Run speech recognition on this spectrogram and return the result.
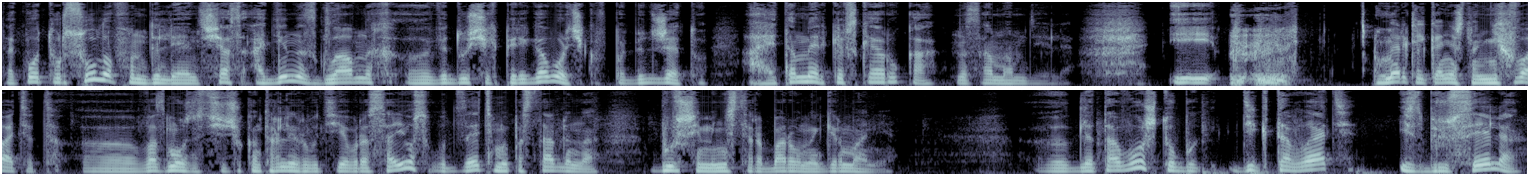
Так вот, Урсула фон де Лейн сейчас один из главных э, ведущих переговорщиков по бюджету. А это меркельская рука на самом деле. И Меркель, конечно, не хватит э, возможности еще контролировать Евросоюз. Вот за этим и поставлена бывший министр обороны Германии. Э, для того, чтобы диктовать из Брюсселя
